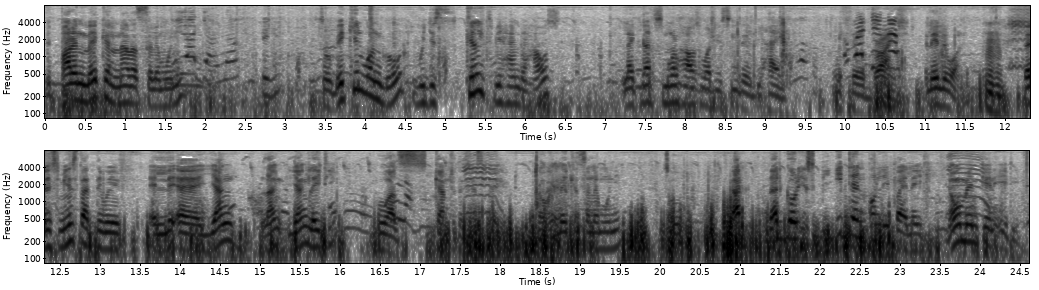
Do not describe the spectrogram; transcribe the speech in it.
the parent make another ceremony. So they kill one goat, which is killed behind the house, like that small house what you see there behind, with the branch, a little one. Mm-hmm. That is means that they were a, a young, young young lady who has come to the first period. Okay. We make a ceremony. So that that goat is to be eaten only by lady. No man can eat it.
